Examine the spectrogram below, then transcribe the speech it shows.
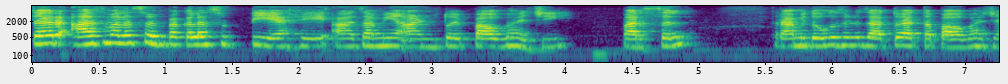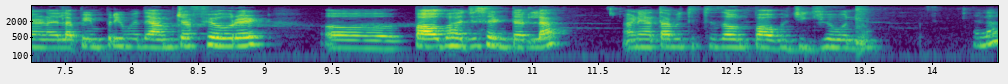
तर आज मला स्वयंपाकाला सुट्टी आहे. आज आम्ही आणतोय पावभाजी पार्सल. तर आम्ही दोघं जण जातोय आता पावभाजी आणायला पिंपरीमध्ये आमच्या फेवरेट पावभाजी सेंटरला आणि आता आम्ही तिथे जाऊन पावभाजी घेऊन येऊ. है ना?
